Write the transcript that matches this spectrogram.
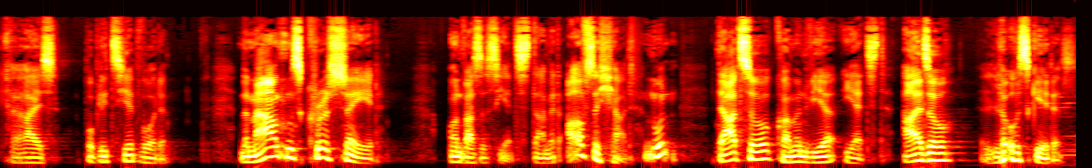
Kreis publiziert wurde. The Mountains Crusade. Und was es jetzt damit auf sich hat, nun, dazu kommen wir jetzt. Also, los geht es.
